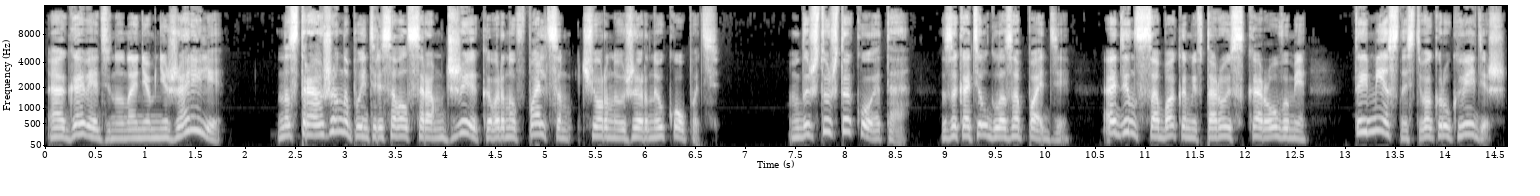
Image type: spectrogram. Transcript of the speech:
«А говядину на нем не жарили?» Настороженно поинтересовался Рамджи, ковырнув пальцем черную жирную копоть. «Да что ж такое-то?» — закатил глаза Падди. «Один с собаками, второй с коровами. Ты местность вокруг видишь?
